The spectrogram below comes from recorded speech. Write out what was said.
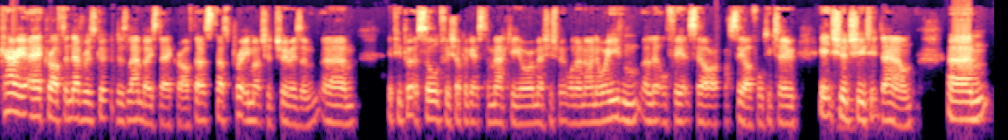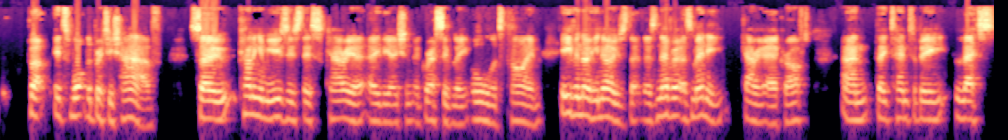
carrier aircraft are never as good as land-based aircraft. That's that's pretty much a truism. Um, if you put a swordfish up against a Macchi or a Messerschmitt 109 or even a little Fiat CR, CR42, it should shoot it down. Um, but it's what the British have. So Cunningham uses this carrier aviation aggressively all the time, even though he knows that there's never as many carrier aircraft and they tend to be less,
